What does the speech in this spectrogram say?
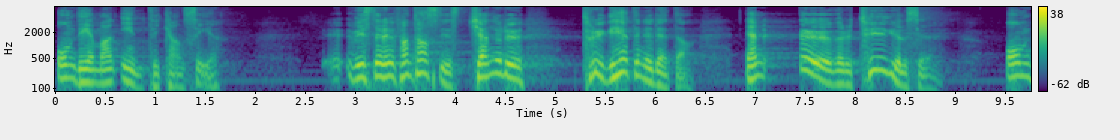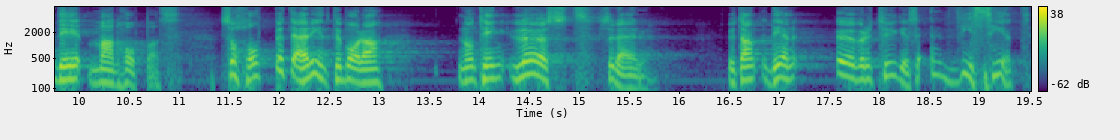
om det man inte kan se. Visst är det fantastiskt? Känner du tryggheten i detta? En övertygelse om det man hoppas. Så hoppet är inte bara någonting löst sådär, utan det är en övertygelse, en visshet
